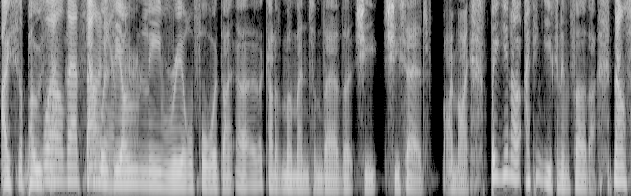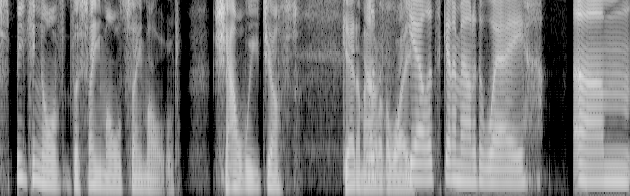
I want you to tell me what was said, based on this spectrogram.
I suppose Well, that, that's that not an was the only real forward uh, kind of momentum there that she she said I might. But you know, I think you can infer that. Now, speaking of the same old, same old, shall we just get them out of the way? Yeah, let's get them out of the way. Um,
